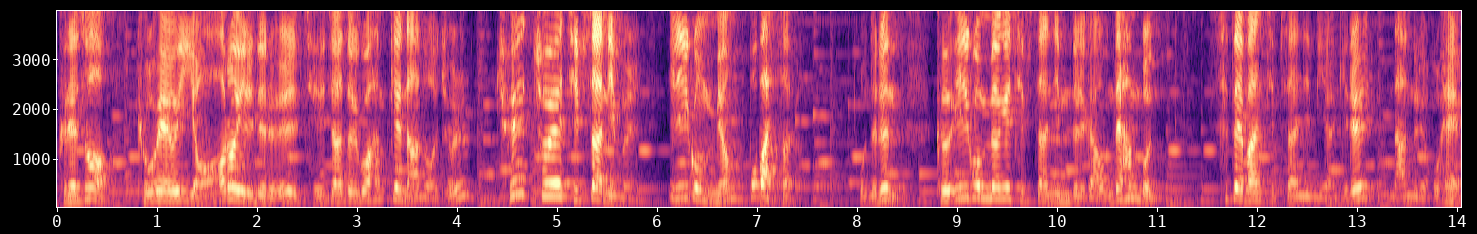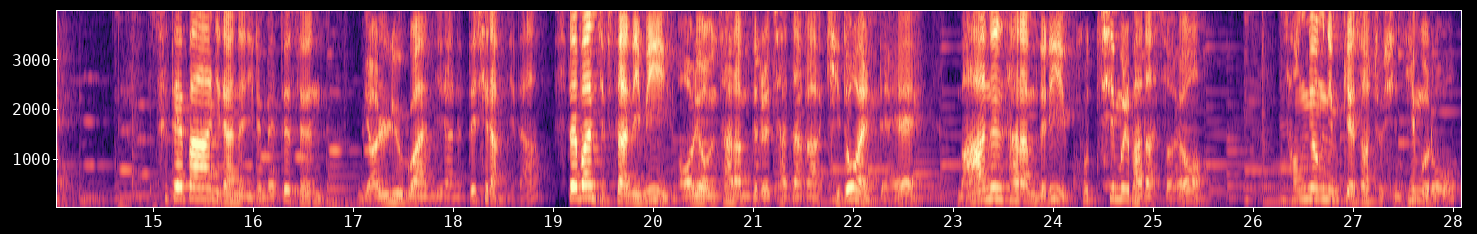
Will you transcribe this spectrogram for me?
그래서 교회의 여러 일들을 제자들과 함께 나눠줄 최초의 집사님을 일곱 명 뽑았어요. 오늘은 그 일곱 명의 집사님들 가운데 한 분, 스데반 집사님 이야기를 나누려고 해요. 스데반이라는 이름의 뜻은 면류관이라는 뜻이랍니다. 스데반 집사님이 어려운 사람들을 찾아가 기도할 때 많은 사람들이 고침을 받았어요. 성령님께서 주신 힘으로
